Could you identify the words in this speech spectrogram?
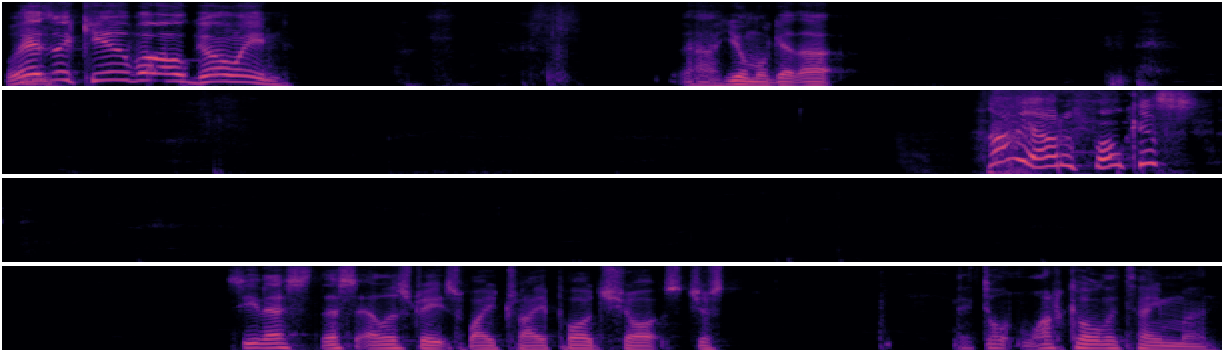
Where's the cue ball going? Ah, you won't get that. Hi, out of focus. See this? This illustrates why tripod shots just they don't work all the time, man.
